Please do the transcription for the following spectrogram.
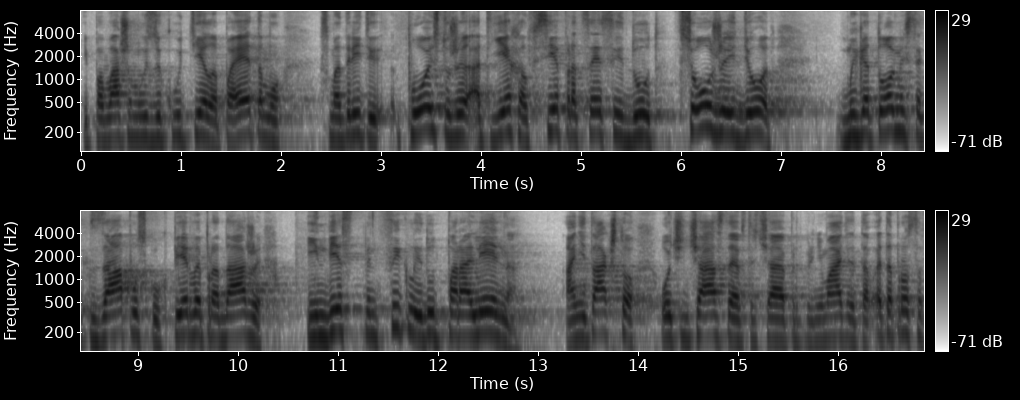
и по вашему языку тела. Поэтому, смотрите, поезд уже отъехал, все процессы идут, все уже идет. Мы готовимся к запуску, к первой продаже. Инвестмент циклы идут параллельно. А не так, что очень часто я встречаю предпринимателей, это, это просто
